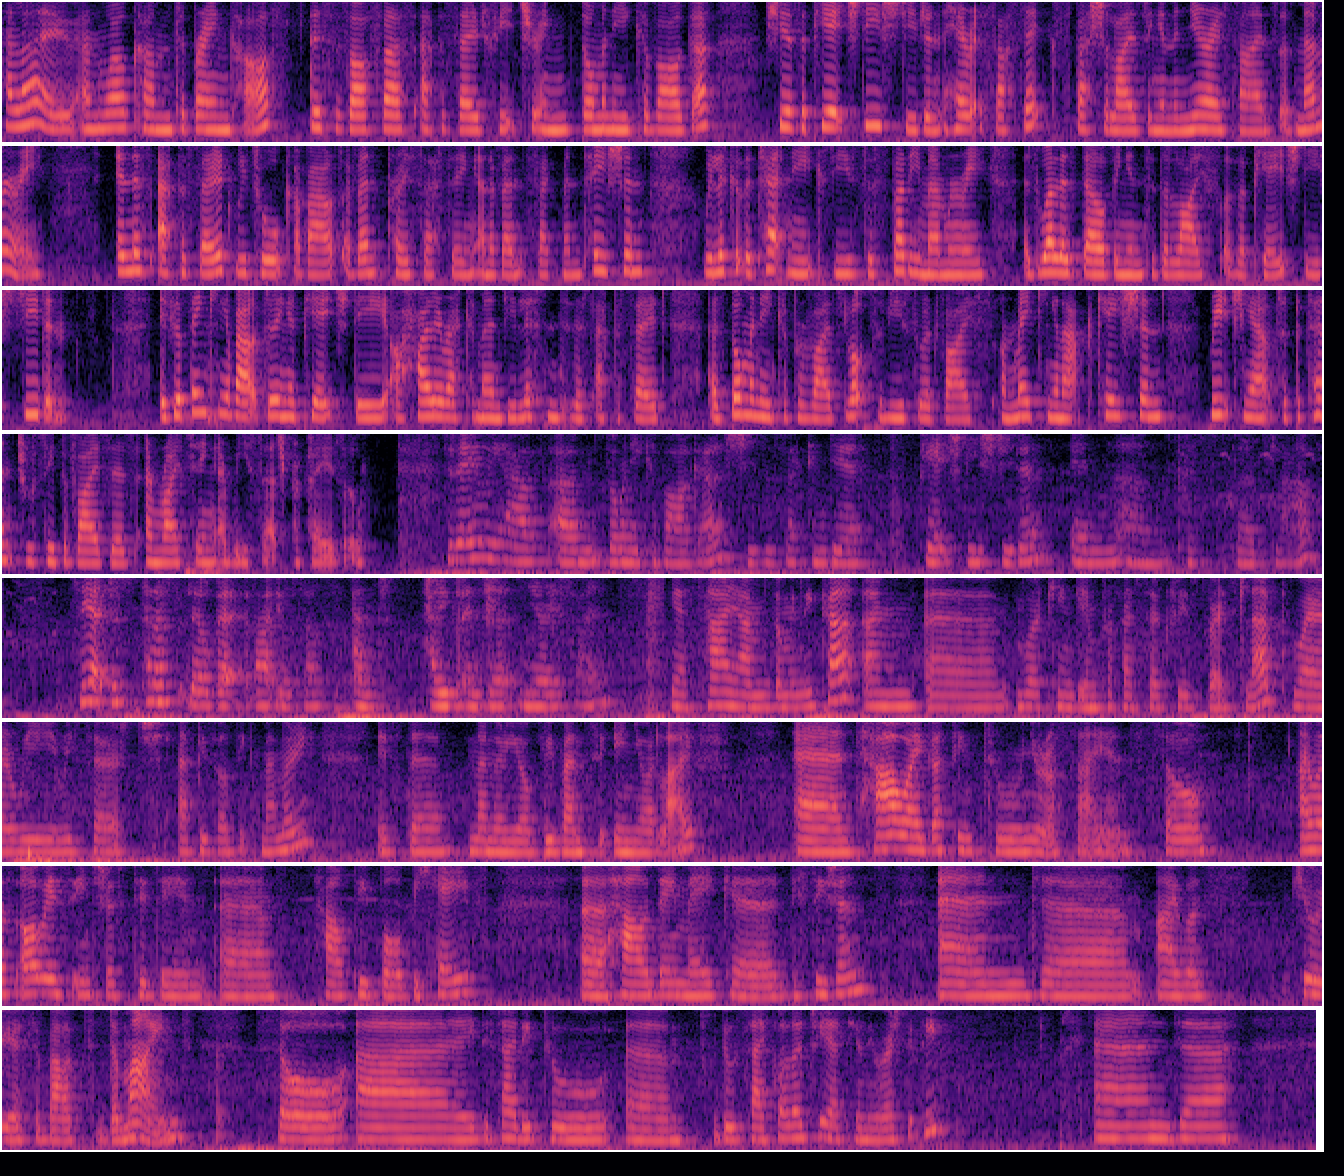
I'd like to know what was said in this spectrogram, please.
Hello and welcome to Braincast. This is our first episode featuring Dominika Varga. She is a PhD student here at Sussex, specialising in the neuroscience of memory. In this episode, we talk about event processing and event segmentation. We look at the techniques used to study memory, as well as delving into the life of a PhD student. If you're thinking about doing a PhD, I highly recommend you listen to this episode as Dominika provides lots of useful advice on making an application, reaching out to potential supervisors, and writing a research proposal. Today we have um, Dominika Varga. She's a second year PhD student in um, Chris Bird's lab. So, yeah, just tell us a little bit about yourself and how you got into neuroscience. Yes, hi, I'm Dominika. I'm uh, working in Professor Chris Bird's lab where we research episodic memory. It's the memory of events in your life and how I got into neuroscience. So, I was always interested in um, how people behave, uh, how they make uh, decisions, and uh, I was curious about the mind. So I decided to um, do psychology at university, and uh,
